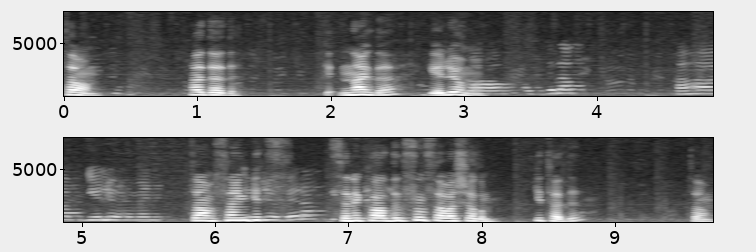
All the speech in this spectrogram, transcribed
Tamam. Hadi hadi. Ge- Nerede? Geliyor mu? Aa, Berat. Haha abi geliyor hemen. Tamam sen git. Geliyor Berat. Seni kaldırsın savaşalım. Git hadi. Tamam.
